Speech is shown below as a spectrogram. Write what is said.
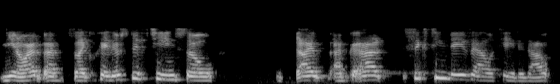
you know, I, I was like, okay, there's 15. So I've, I've got 16 days allocated out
